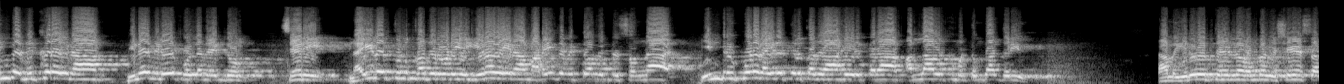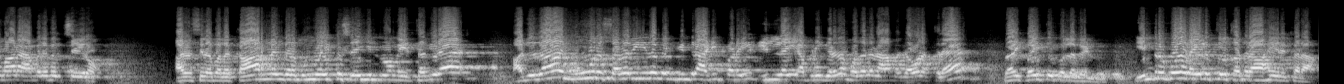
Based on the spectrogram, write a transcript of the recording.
இந்த திக்கரை நாம் நினைவிலே கொள்ள வேண்டும். சரி லைலத்துல் கதருடைய இரவை நாம் அடைந்து விட்டோம் என்று சொன்னால் இன்று கூட லைலத்துல் கதராக இருக்கலாம். அல்லாவுக்கு மட்டும்தான் தெரியும். நாம இருபத்தி ஏழுல ரொம்ப விசேஷமான அமல்கள் செய்யறோம் அது சில பல காரணங்களை முன்வைத்து செய்கின்றோமே தவிர அதுதான் நூறு சதவீதம் என்கின்ற அடிப்படையில் இல்லை அப்படிங்கிறத முதல்ல நாம கவனத்துல வைத்துக் கொள்ள வேண்டும். இன்று கூட லைலத்துல் கதராக இருக்கிறார்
